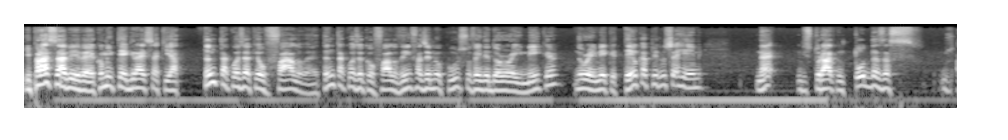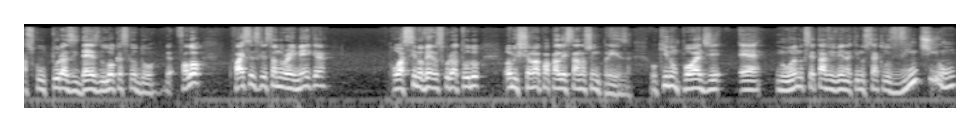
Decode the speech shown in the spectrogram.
E para saber, velho, como integrar isso aqui a tanta coisa que eu falo, véio, tanta coisa que eu falo, vem fazer meu curso Vendedor Rainmaker. No Rainmaker tem o capítulo CRM, né? Misturado com todas as, as culturas, as ideias loucas que eu dou. Falou? Faz sua inscrição no Rainmaker, ou assina o Vendas Cura Tudo, ou me chama para palestrar na sua empresa. O que não pode é, no ano que você está vivendo aqui, no século 21,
